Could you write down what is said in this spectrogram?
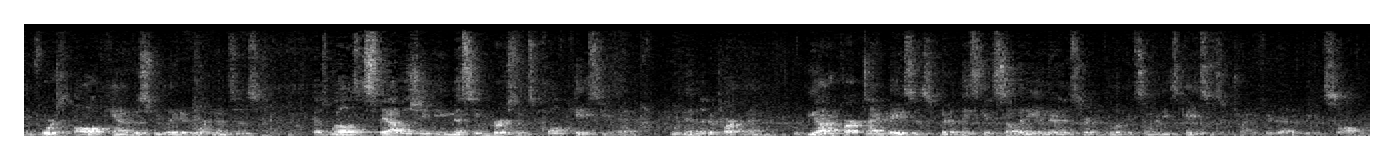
enforce all cannabis-related ordinances, as well as establishing a missing persons cold case unit within the department. It Will be on a part-time basis, but at least get somebody in there that's starting to look at some of these cases and trying to figure out if we can solve them.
